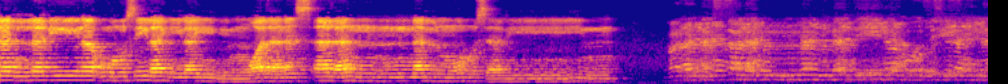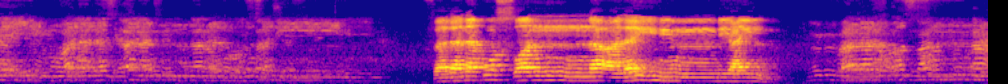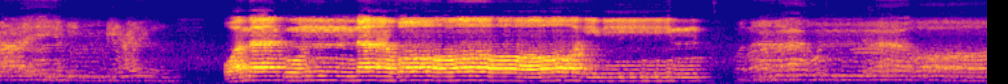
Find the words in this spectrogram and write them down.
الذين أرسل إليهم ولنسألن المرسلين. الذين أرسل إليهم ولنسألن المرسلين. فلنقصن عليهم بعين وما كنا غائبين وما كنا غائبين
